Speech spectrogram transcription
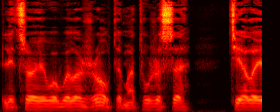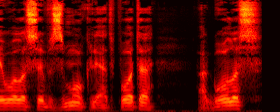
Лицо его было желтым от ужаса, тело и волосы взмокли от пота, а голос,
